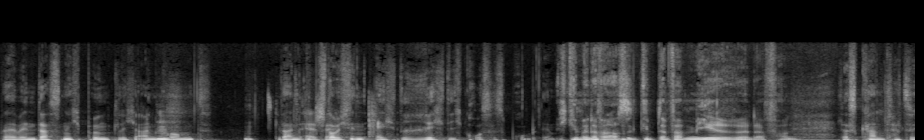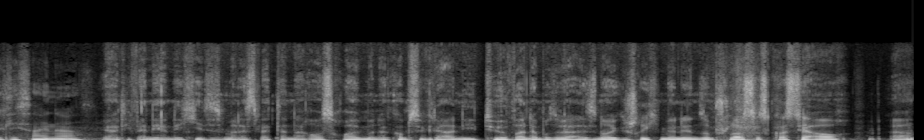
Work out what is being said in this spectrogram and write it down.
Weil wenn das nicht pünktlich ankommt, dann es, glaube ich, ein echt richtig großes Problem. ich gehe mal davon aus, es gibt einfach mehrere davon. Das kann tatsächlich sein, ja. Ja, die werden ja nicht jedes Mal das Wetter da rausräumen und dann kommst du wieder an die Türwand, da muss wieder alles neu gestrichen werden in so einem Schloss, das kostet ja auch. Ja?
